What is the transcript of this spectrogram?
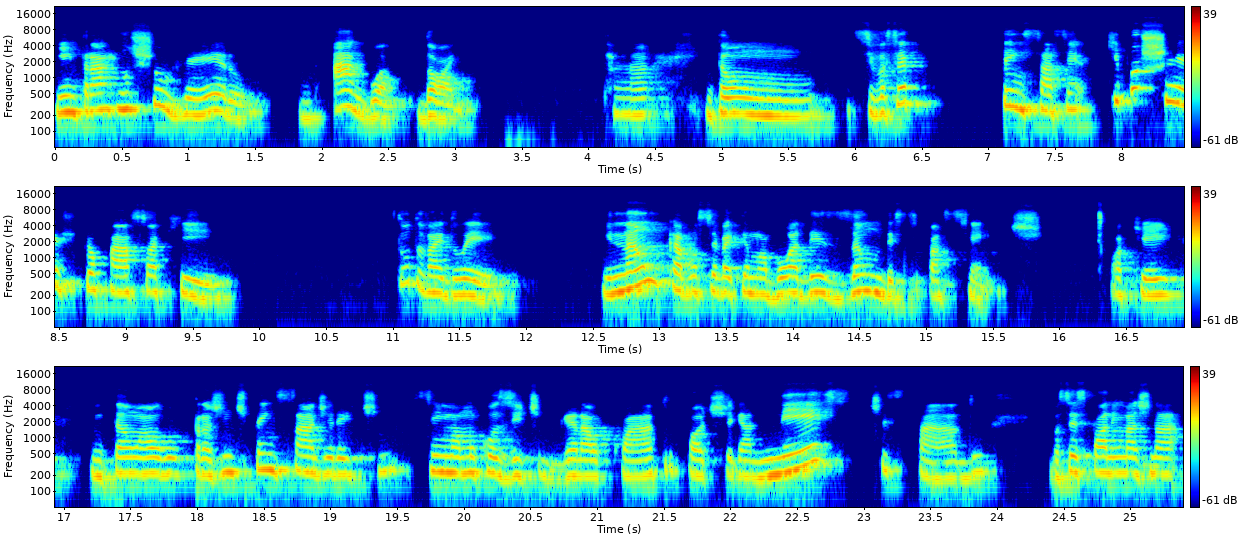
e entrar no chuveiro, água dói. Tá? Então, se você pensar assim, que bochecho que eu faço aqui? Tudo vai doer. E nunca você vai ter uma boa adesão desse paciente. Ok? Então, algo para a gente pensar direitinho. Sim, uma mucosite grau 4 pode chegar neste estado. Vocês podem imaginar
